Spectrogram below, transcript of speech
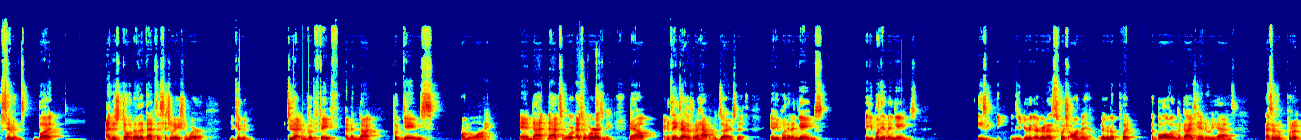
Simmons. But I just don't know that that's a situation where you can do that in good faith and then not put games on the line. And that that's what that's what worries me. Now, I can tell you exactly what's going to happen with Zhaire Smith. If you put him in games, if you put him in games, he's they're going to switch on to him. They're going to put the ball in the guy's hand who he has. Guys to put a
